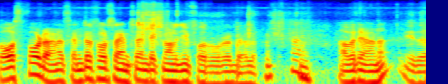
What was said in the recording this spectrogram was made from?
കോസ്പോർഡാണ് centre for science and technology for rural development അവരാണ് ഇത്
